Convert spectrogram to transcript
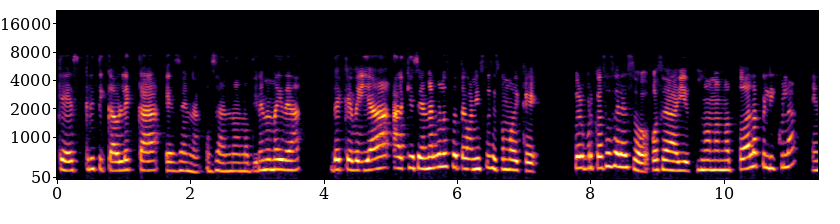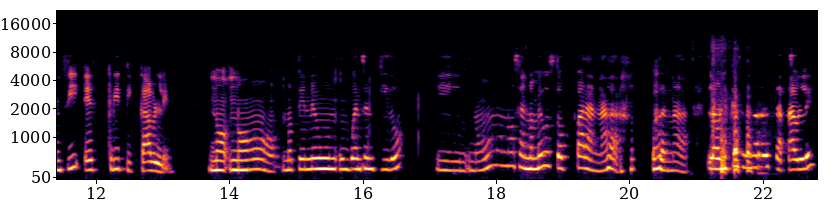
que es criticable cada escena, o sea, no, no tienen una idea de que veía a que sean algo los protagonistas y es como de que, pero ¿por qué vas a hacer eso? O sea, y es- no, no, no, toda la película en sí es criticable, no, no, no tiene un, un buen sentido y no, no, no, o sea, no me gustó para nada, para nada. La única escena rescatable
